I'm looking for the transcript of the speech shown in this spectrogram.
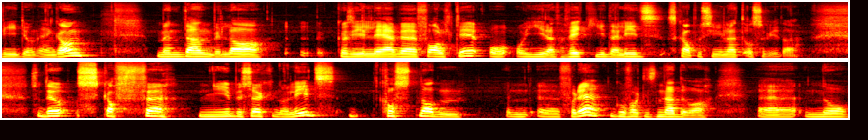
videoen én gang. Men den vil da si, leve for alltid og, og, gi deg trafikk, gi deg leads, skape synlighet osv. Så, det å skaffe nye besøkende og leads, kostnaden eh, for det går faktisk nedover eh, når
